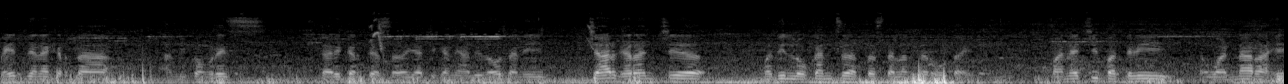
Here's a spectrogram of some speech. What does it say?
भेट देण्याकरता काँग्रेस कार्यकर्त्यासह या ठिकाणी आलेलो आहोत आणि चार घरांचे मधील लोकांचं आता स्थलांतर होत आहे. पाण्याची पातळी वाढणार आहे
